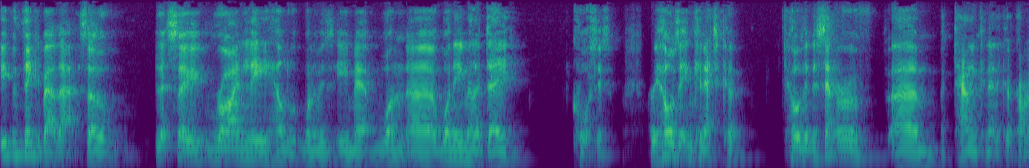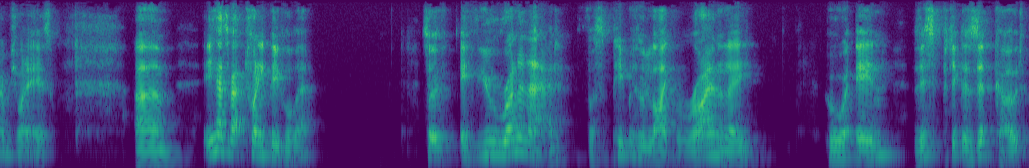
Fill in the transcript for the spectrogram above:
even think about that. So let's say Ryan Lee held one of his email one uh, one email a day courses. So he holds it in Connecticut, he holds it in the center of um, a town in Connecticut. I can't remember which one it is. Um, he has about 20 people there. So if, if you run an ad for people who like Ryan Lee, who are in this particular zip code,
